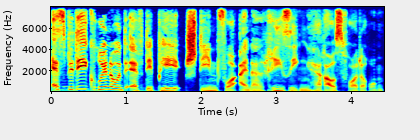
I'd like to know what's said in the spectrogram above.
SPD, Grüne und FDP stehen vor einer riesigen Herausforderung.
